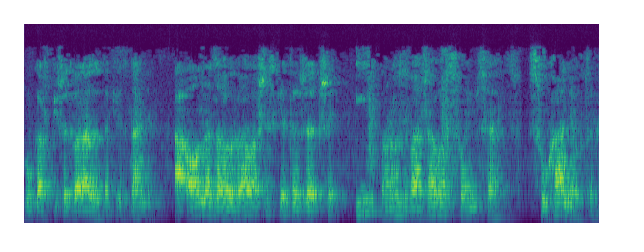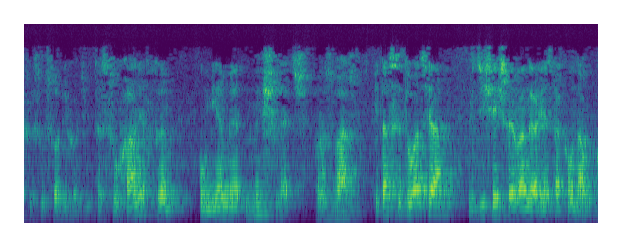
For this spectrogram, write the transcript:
Łukasz pisze dwa razy takie zdanie, a ona zachowywała wszystkie te rzeczy i rozważała w swoim sercu. Słuchanie, o które Chrystusowi chodzi, to jest słuchanie, w którym umiemy myśleć, rozważać. I ta sytuacja z dzisiejszej Ewangelii jest taką nauką.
